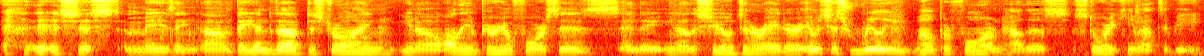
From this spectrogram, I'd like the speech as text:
it's just amazing. Um, they ended up destroying, you know, all the Imperial forces and the, you know, the shield generator. It was just really well performed how this story came out to be.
